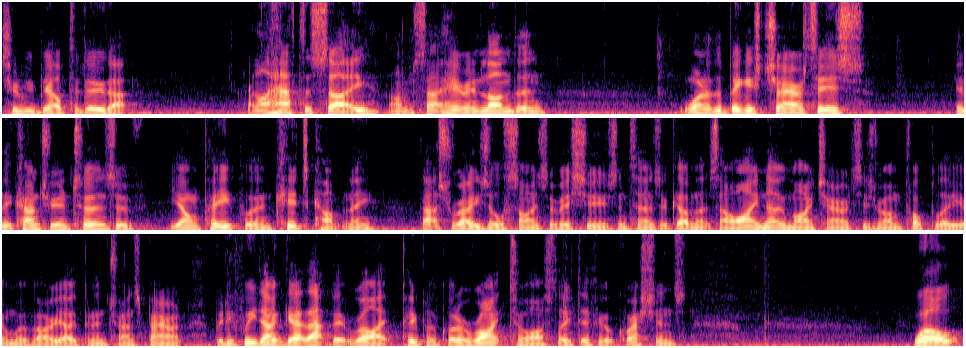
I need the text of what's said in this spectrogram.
Should we be able to do that? And I have to say, I'm sat here in London, one of the biggest charities in the country in terms of young people and kids company that's raised all kinds of issues in terms of governance. Now, I know my charities run properly and we're very open and transparent, but if we don't get that bit right, people have got a right to ask those difficult questions. Well,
